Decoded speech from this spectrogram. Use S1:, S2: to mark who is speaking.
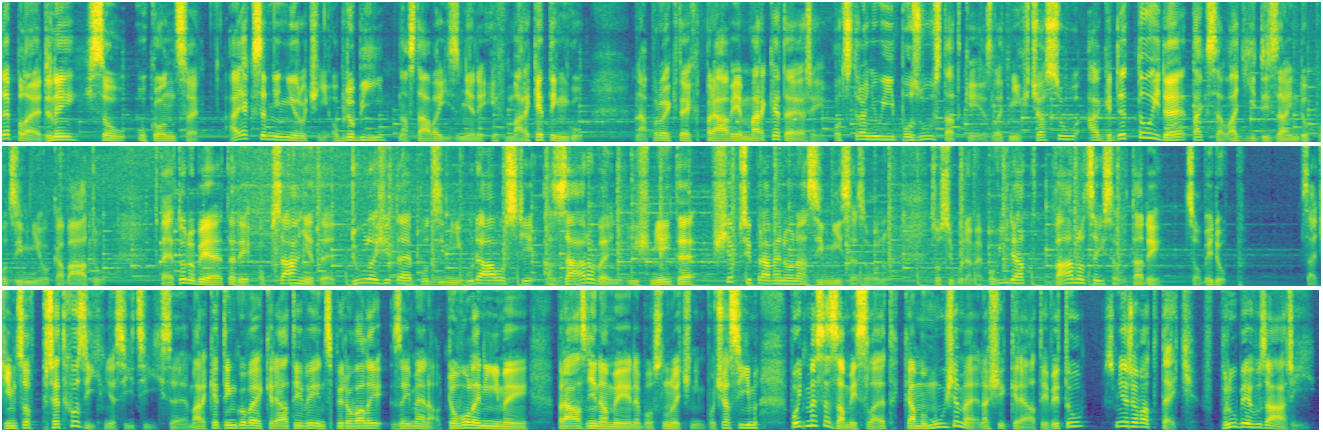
S1: Teplé dny jsou u konce. A jak se mění roční období, nastávají změny i v marketingu. Na projektech právě marketéři odstraňují pozůstatky z letních časů a kde to jde, tak se ladí design do podzimního kabátu. V této době tedy obsáhněte důležité podzimní události a zároveň již mějte vše připraveno na zimní sezónu. Co si budeme povídat, Vánoce jsou tady, co by dub. Zatímco v předchozích měsících se marketingové kreativy inspirovaly zejména dovolenými, prázdninami nebo slunečným počasím, pojďme se zamyslet, kam můžeme naši kreativitu směřovat teď, v průběhu září.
